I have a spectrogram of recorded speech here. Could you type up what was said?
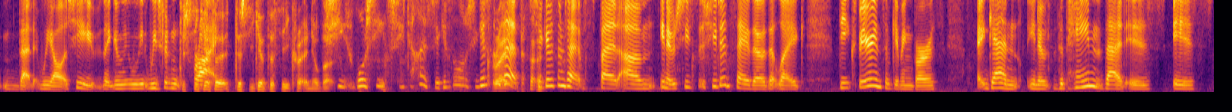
that we all achieve. Like we we, shouldn't Does she, try. give the, does she give the secret in your book? She well, she she does. She gives a little. She gives some tips. She gives some tips. But um, you know, she she did say though that like the experience of giving birth, again, you know, the pain that is is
